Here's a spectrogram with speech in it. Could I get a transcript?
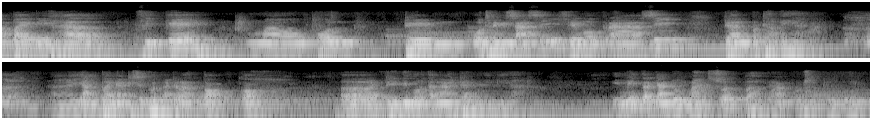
apa ini hal fikih maupun dem modernisasi, demokrasi dan perdamaian. Nah, yang banyak disebut adalah tokoh eh, di Timur Tengah dan India. Ini terkandung maksud bahwa Gus Dur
